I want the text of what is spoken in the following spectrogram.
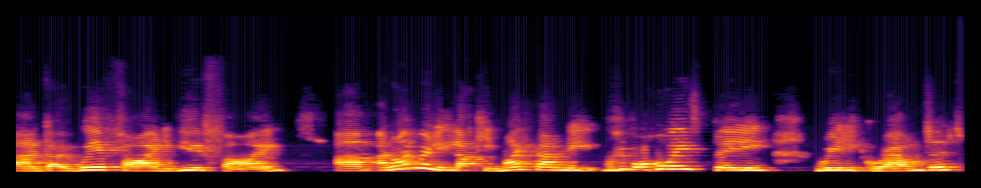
and go we're fine you fine. Um, and i'm really lucky. My family we've always been really grounded.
